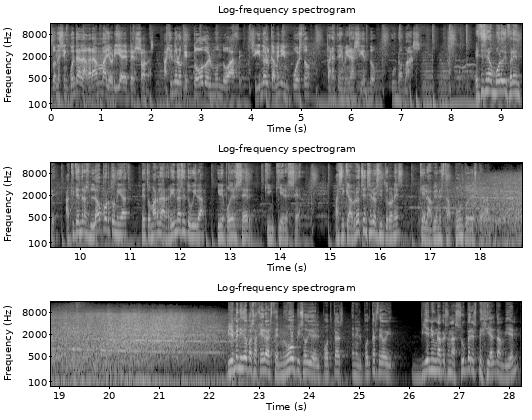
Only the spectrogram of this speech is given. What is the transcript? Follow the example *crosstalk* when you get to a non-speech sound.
donde se encuentra la gran mayoría de personas, haciendo lo que todo el mundo hace, siguiendo el camino impuesto para terminar siendo uno más. Este será un vuelo diferente. Aquí tendrás la oportunidad de tomar las riendas de tu vida y de poder ser quien quieres ser. Así que abróchense los cinturones que el avión está a punto de despegar. Bienvenido pasajero a este nuevo episodio del podcast. En el podcast de hoy viene una persona súper especial también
